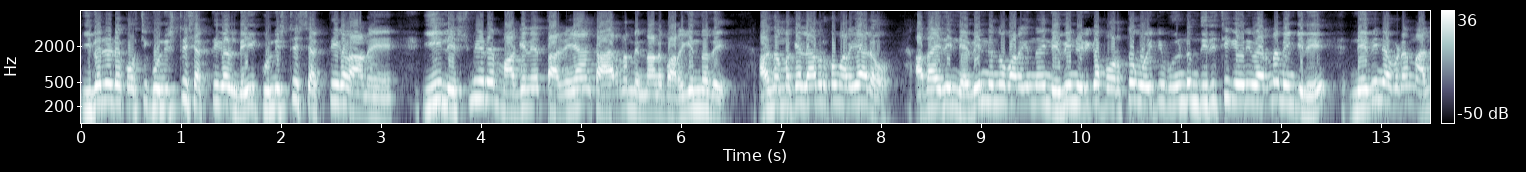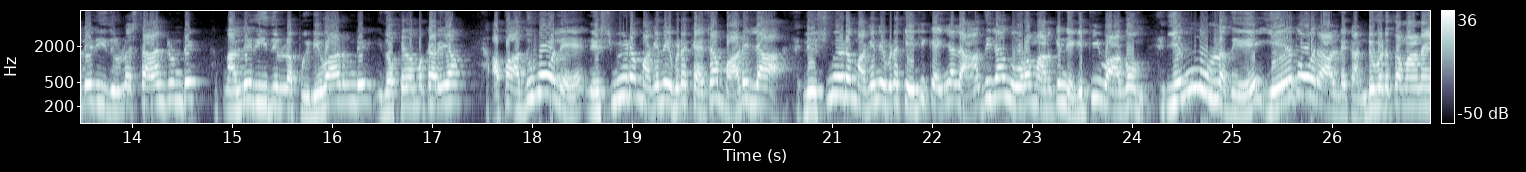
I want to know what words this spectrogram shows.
ഇവരുടെ കുറച്ച് കുനിഷ്ഠ ശക്തികളുണ്ട്. ഈ കുനിഷ്ഠ ശക്തികളാണ് ഈ ലക്ഷ്മിയുടെ മകനെ തഴയാൻ കാരണം എന്നാണ് പറയുന്നത്. അത് നമുക്ക് എല്ലാവർക്കും അറിയാലോ. അതായത് നെവിൻ എന്ന് പറയുന്നത് നെവിൻ ഒരിക്കൽ പുറത്തു പോയിട്ട് വീണ്ടും തിരിച്ചു കയറി വരണമെങ്കിൽ നെവിൻ അവിടെ നല്ല രീതിയിലുള്ള സ്റ്റാൻഡുണ്ട് നല്ല രീതിയിലുള്ള പിടിപാടുണ്ട് ഇതൊക്കെ നമുക്കറിയാം. അപ്പൊ അതുപോലെ ലക്ഷ്മിയുടെ മകനെ ഇവിടെ കയറ്റാൻ പാടില്ല. ലക്ഷ്മിയുടെ മകനെ ഇവിടെ കയറ്റി കഴിഞ്ഞാൽ ആദില നൂറ മാർക്ക് നെഗറ്റീവ് ആകും എന്നുള്ളത് ഏതോ ഒരാളുടെ കണ്ടുപിടുത്തമാണ്.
